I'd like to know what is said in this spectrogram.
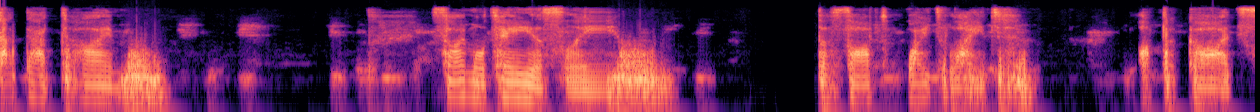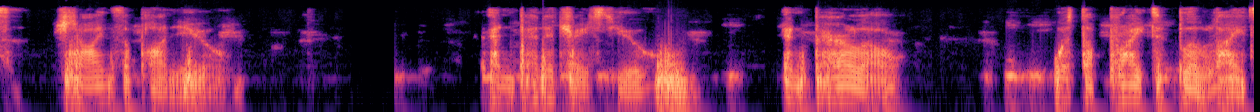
At that time, simultaneously, the soft white light of the gods shines upon you and penetrates you in parallel with the bright blue light.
